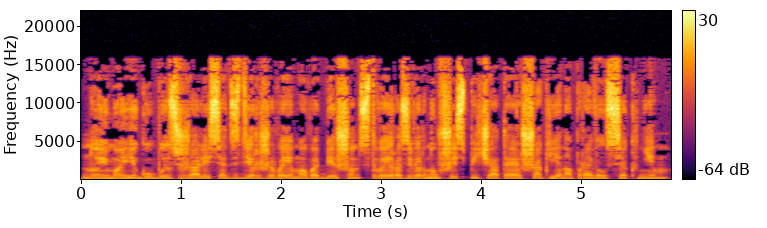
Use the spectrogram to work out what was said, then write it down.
Но и мои губы сжались от сдерживаемого бешенства, и, развернувшись, печатая шаг, я направился к ним.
